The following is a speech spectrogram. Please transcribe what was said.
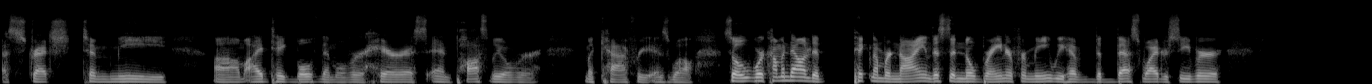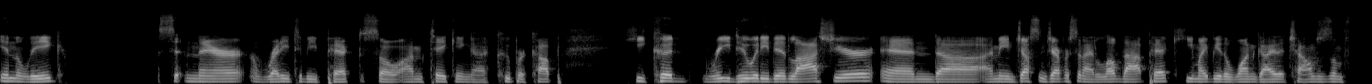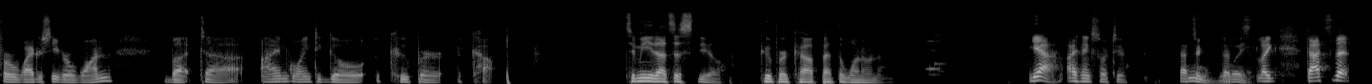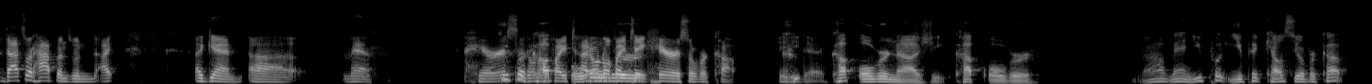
a stretch to me. Um, I'd take both of them over Harris and possibly over McCaffrey as well. So we're coming down to pick number nine. This is a no brainer for me. We have the best wide receiver in the league sitting there ready to be picked. So I'm taking a Cooper Kupp. He could redo what he did last year. And uh, I mean, Justin Jefferson, I love that pick. He might be the one guy that challenges him for wide receiver one, but uh, I'm going to go Cooper Kupp. To me, that's a steal. Cooper Kupp at the 109. Yeah, I think so too. That's Ooh, a that's boy. like that's the that's what happens when I again uh man Harris. I don't Kupp know if I over, I don't know if I take Harris over Kupp any day. Kupp over Najee. Kupp over. Oh man, you put you pick Kelce over Kupp,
